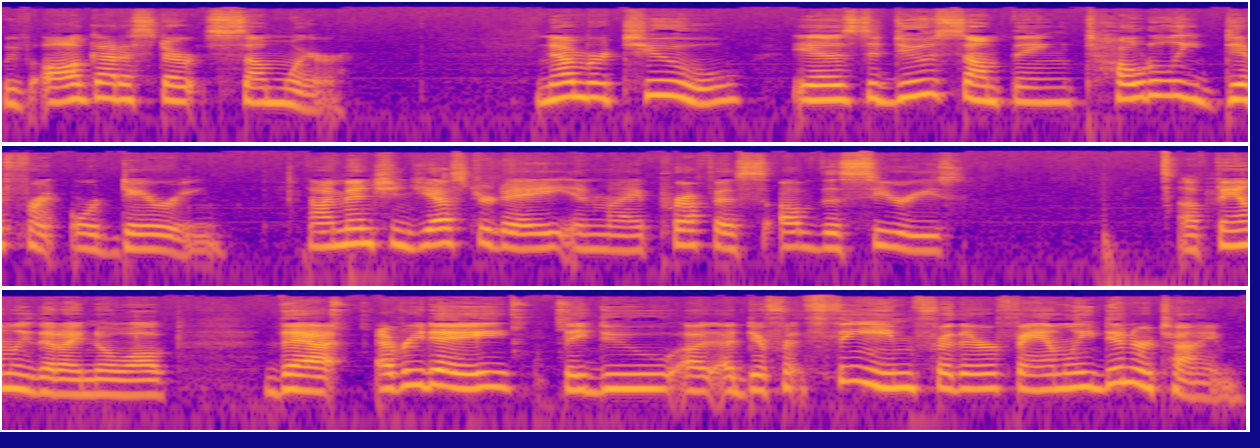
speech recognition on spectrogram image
We've all got to start somewhere. Number two is to do something totally different or daring. Now, I mentioned yesterday in my preface of this series a family that I know of that every day they do a, a, different theme for their family dinner time.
